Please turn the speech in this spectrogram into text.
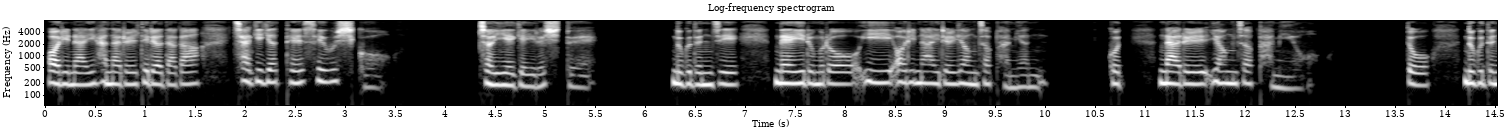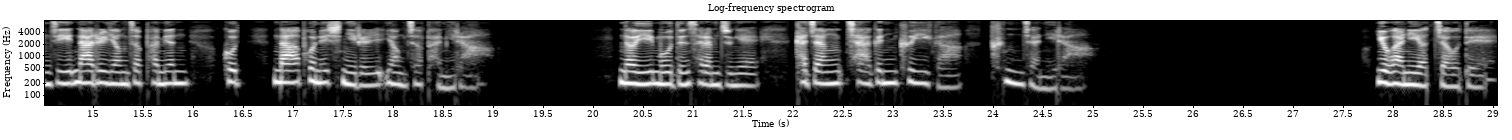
어린아이 하나를 데려다가 자기 곁에 세우시고 저희에게 이르시되 누구든지 내 이름으로 이 어린아이를 영접하면 곧 나를 영접함이요. 또 누구든지 나를 영접하면 곧 나 보내신 이를 영접함이라. 너희 모든 사람 중에 가장 작은 그이가 큰 자니라. 요한이 여짜오되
